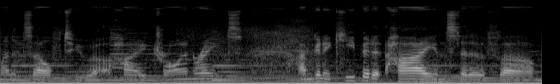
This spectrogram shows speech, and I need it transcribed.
lend itself to uh, high draw-in rates. I'm going to keep it at high instead of um,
